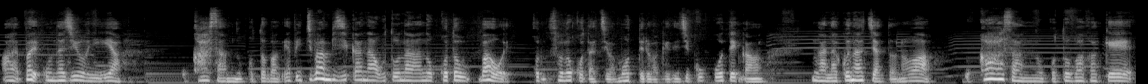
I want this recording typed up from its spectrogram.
あ、やっぱり同じように、いや、お母さんの言葉、やっぱ一番身近な大人の言葉をこその子たちは持ってるわけで、自己肯定感がなくなっちゃったのは、お母さんの言葉がけ、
